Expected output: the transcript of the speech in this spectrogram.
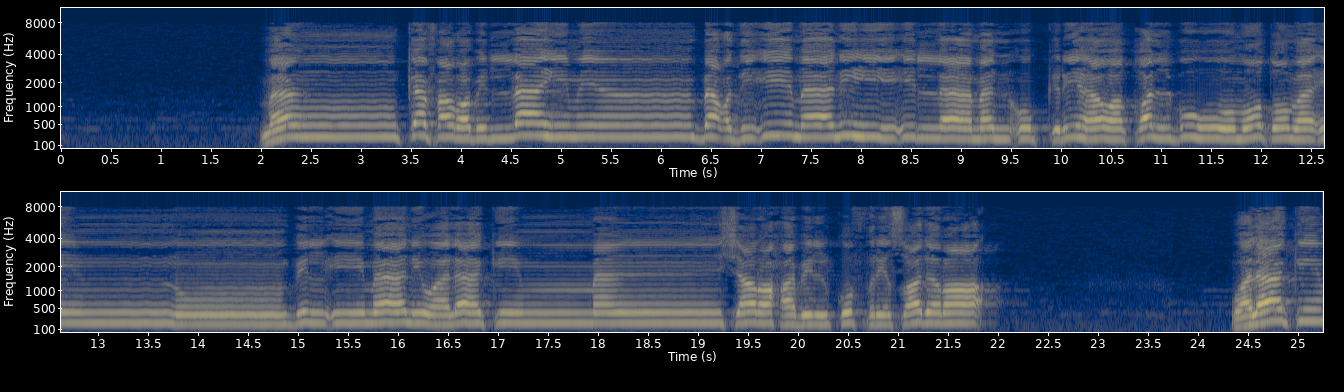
من كفر بالله من بعد إيمانه إلا من أكره وقلبه مطمئن بالإيمان ولكن من شرح بالكفر صدرا ولكن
